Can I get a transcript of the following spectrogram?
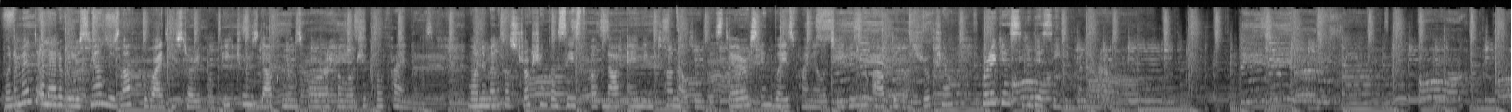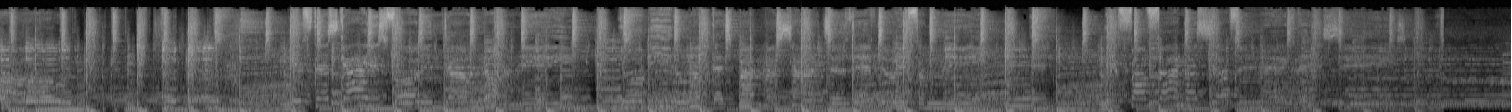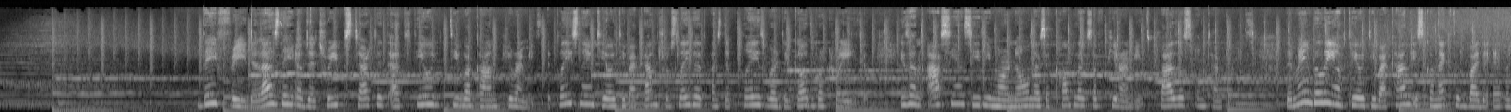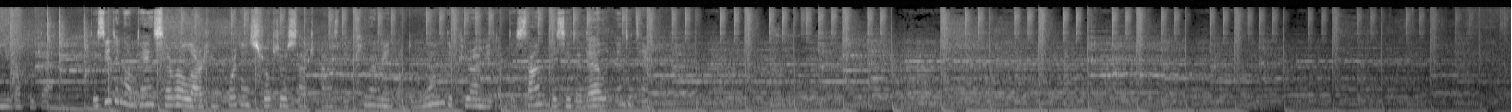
Monument à la Révolution does not provide historical pictures, documents, or archaeological findings. Monument construction consists of not-ending tunnels with the stairs and ways finally taking you up the construction where you can see the city panorama. Day 3, the last day of the trip, started at Teotihuacan Pyramids. The place name Teotihuacan, translated as the place where the gods were created, is an Asian city more known as a complex of pyramids, plazas, and temples. The main building of Teotihuacan is connected by the Avenue of the Dead. The city contains several large important structures such as the Pyramid of the Moon, the Pyramid of the Sun, the Citadel, and the Temple.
